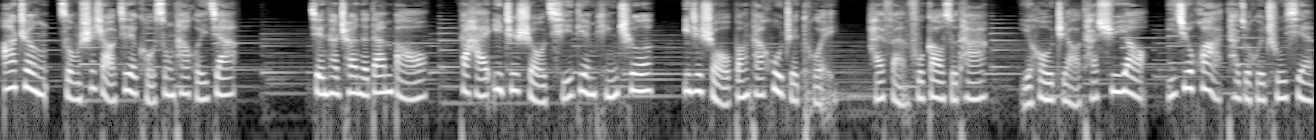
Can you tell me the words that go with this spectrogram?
阿正总是找借口送她回家。见她穿的单薄，他还一只手骑电瓶车，一只手帮她护着腿，还反复告诉她，以后只要他需要一句话，他就会出现。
